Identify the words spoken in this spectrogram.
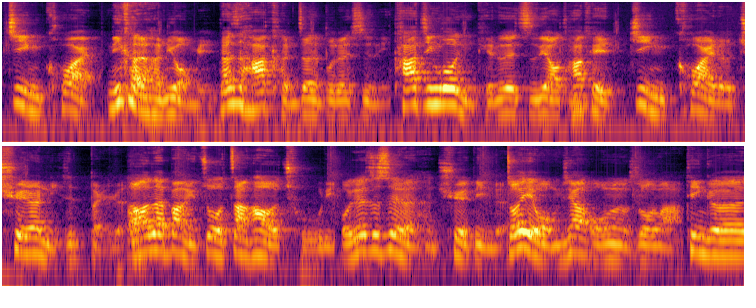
尽快，你可能很有名，但是他可能真的不认识你，他经过你填这些资料，他可以尽快的确认你是本人，然后再帮你做账号的处理。我觉得这是很很确定的。所以我们像我们有说嘛，听哥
